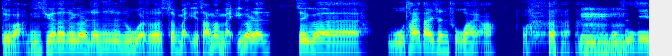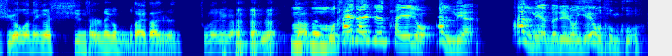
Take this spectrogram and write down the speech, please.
对吧？你觉得这个人是如果说是每咱们每一个人，这个母胎单身除外啊，我嗯嗯我实际学过那个新词儿，那个母胎单身，除了这个，就是 咱们母胎单身，他也有暗恋，暗恋的这种也有痛苦。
